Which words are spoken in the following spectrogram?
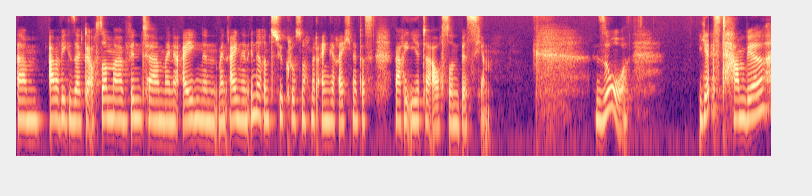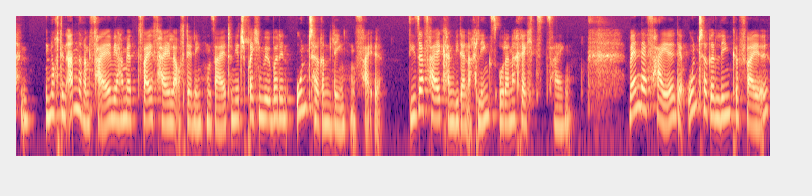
Ähm, aber wie gesagt, auch Sommer, Winter, meine eigenen, meinen eigenen inneren Zyklus noch mit eingerechnet. Das variiert da auch so ein bisschen. So, Jetzt haben wir noch den anderen Pfeil. Wir haben ja zwei Pfeile auf der linken Seite und jetzt sprechen wir über den unteren linken Pfeil. Dieser Pfeil kann wieder nach links oder nach rechts zeigen. Wenn der Pfeil, der untere linke Pfeil,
